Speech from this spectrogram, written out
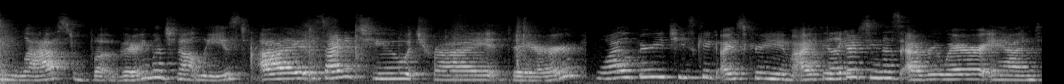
And last, but very much not least, I decided to try their wild berry cheesecake ice cream. I feel like I've seen this everywhere and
